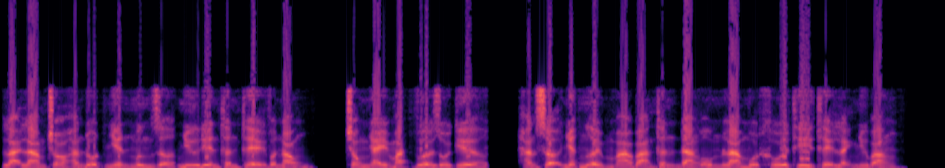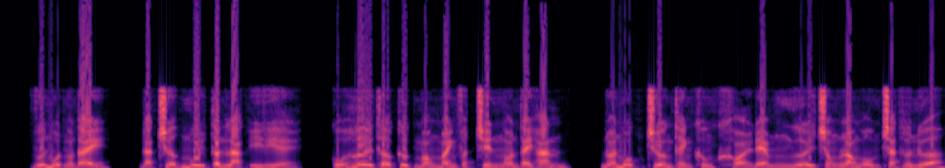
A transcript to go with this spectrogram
lại làm cho hắn đột nhiên mừng rỡ như điên thân thể vẫn nóng, trong nháy mắt vừa rồi kia, hắn sợ nhất người mà bản thân đang ôm là một khối thi thể lạnh như băng. Vươn một ngón tay, đặt trước mũi tần lạc ý đi cỗ hơi thở cực mỏng manh phất trên ngón tay hắn, đoan mục trường thanh không khỏi đem người trong lòng ôm chặt hơn nữa.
